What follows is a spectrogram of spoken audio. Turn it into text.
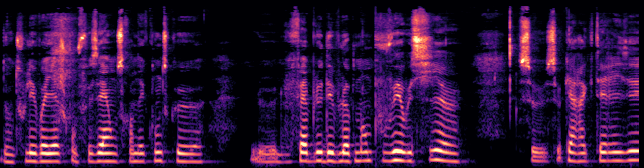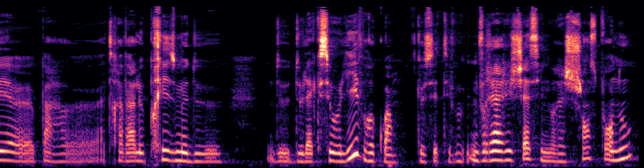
dans tous les voyages qu'on faisait on se rendait compte que le, le faible développement pouvait aussi euh, se, se, caractériser par à travers le prisme de de, l'accès aux livres, quoi. Que c'était une vraie richesse et une vraie chance pour nous.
